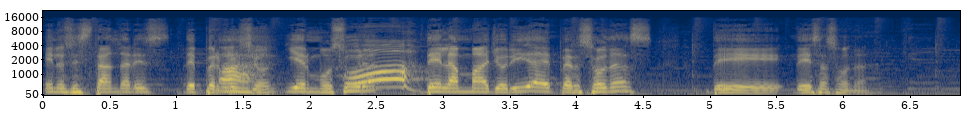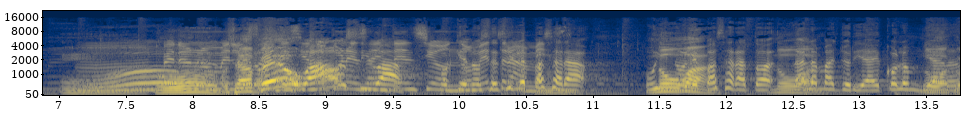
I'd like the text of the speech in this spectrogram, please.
en los estándares de perfección y hermosura Oh. de la mayoría de personas de, de esa zona. Oh. Pero no Oh. me O sea, feo. Wow, sí va, porque no, me sé si le pasará. Uy, No no, va, le pasará a, toda, no a la va. mayoría de No va colombianas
